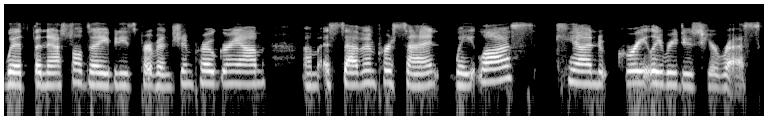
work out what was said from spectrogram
With the National Diabetes Prevention Program, um, a 7% weight loss can greatly reduce your risk.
